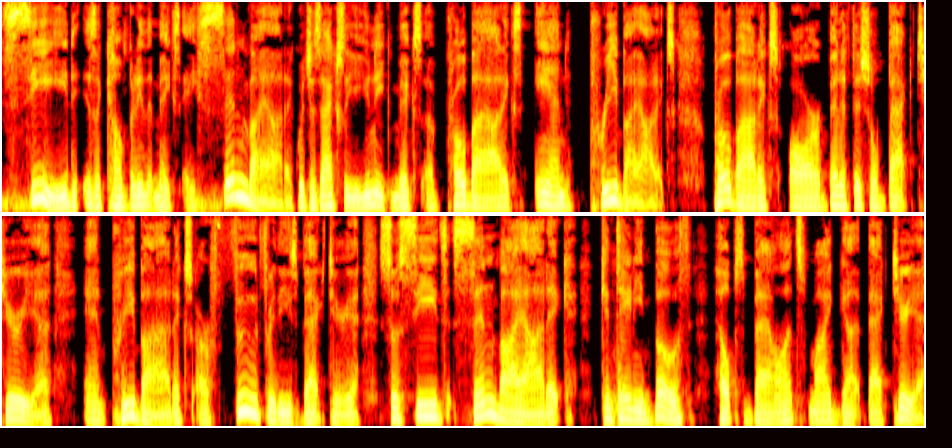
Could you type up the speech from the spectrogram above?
Seed is a company that makes a synbiotic, which is actually a unique mix of probiotics and prebiotics. Probiotics are beneficial bacteria and prebiotics are food for these bacteria. So Seed's synbiotic containing both helps balance my gut bacteria.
